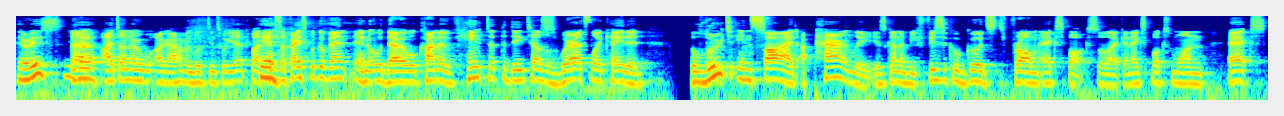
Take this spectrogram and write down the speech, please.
There is. That I don't know. I haven't looked into it yet, but Yeah. there's a Facebook event, and it, will- they will kind of hint at the details as where it's located. The loot inside apparently is going to be physical goods from Xbox, so like an Xbox One X,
